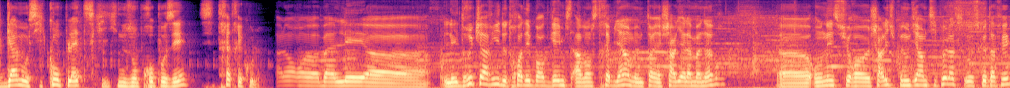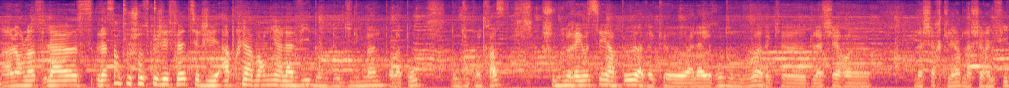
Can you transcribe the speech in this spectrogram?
gamme aussi complète qu'ils qu'ils nous ont proposé. C'est très très cool. Alors, euh, bah, les, euh, les de 3D Board Games avancent très bien. En même temps, il y a Charlie à la manœuvre. Euh, on est sur. euh, Charlie, tu peux nous dire un petit peu là ce que tu as fait? Alors la, la simple chose que j'ai faite, c'est que j'ai, après avoir mis un lavis donc, de Gilliman pour la peau, donc du contraste, je suis venu rehausser un peu avec à l'aéro de nouveau, avec de la chair, de la chair claire, de la chair elfique,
